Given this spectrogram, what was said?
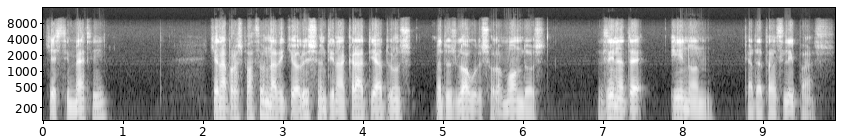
και στη μέθη και να προσπαθούν να δικαιολύσουν την ακράτειά τους με τους λόγους του Σολομώντος δίνεται ίνον κατά τας λύπας.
